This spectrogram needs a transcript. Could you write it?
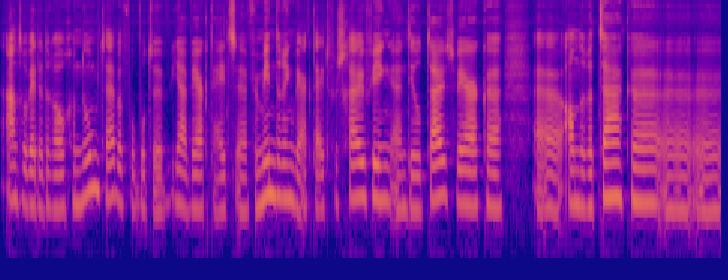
Een aantal werden er al genoemd, hè, bijvoorbeeld de ja, werktijdsvermindering, werktijdverschuiving, een deel thuiswerken, eh, andere taken, eh, eh,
